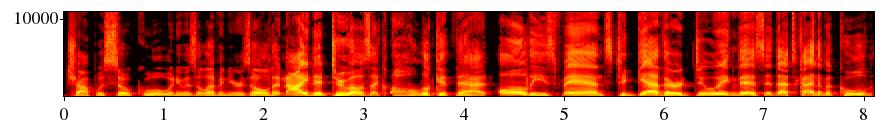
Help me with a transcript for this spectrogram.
Chop was so cool when he was 11 years old. And I did too. I was like, oh, look at that. All these fans together doing this. And that's kind of a cool,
